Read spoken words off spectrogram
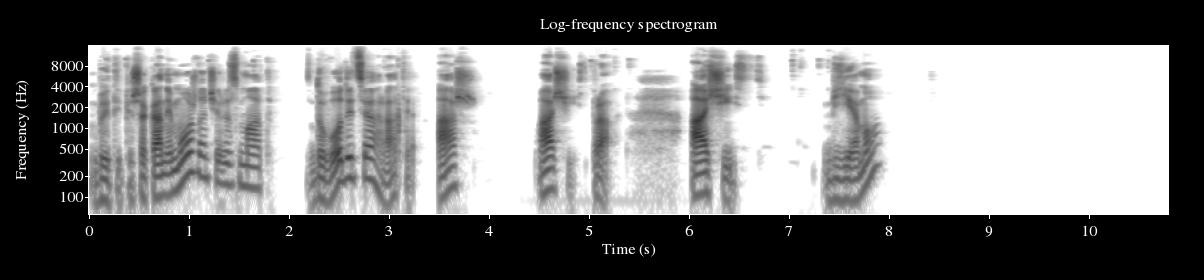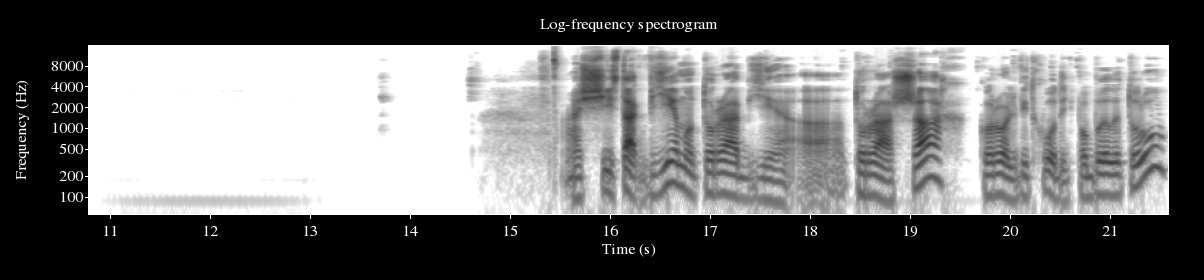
Бити пішака не можна через мат. Доводиться грати аж А6. Правильно. А6. Б'ємо. А6. Так, б'ємо, тура б'є тура шах. Король відходить, побили туру.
